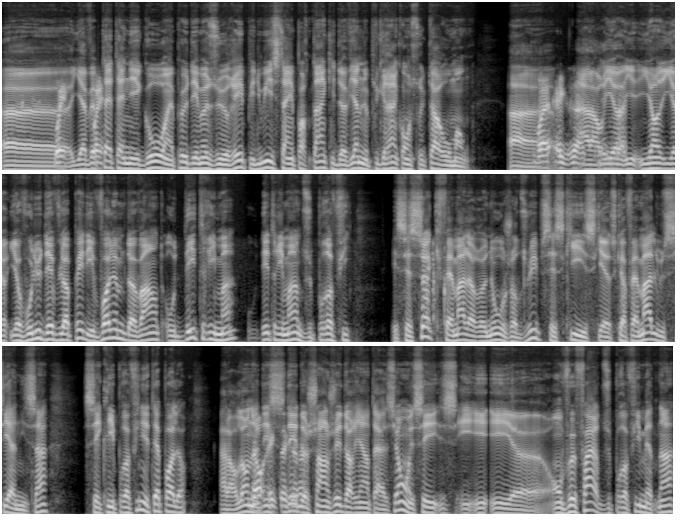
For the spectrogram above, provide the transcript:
Euh, il y avait peut-être un ego un peu démesuré. Puis lui, c'était important qu'il devienne le plus grand constructeur au monde. Euh, oui, exact. Alors, il a, voulu développer des volumes de vente au détriment, au détriment du profit. Et c'est ça qui fait mal à Renault aujourd'hui, puis c'est ce qui, ce, qui, ce qui a fait mal aussi à Nissan, c'est que les profits n'étaient pas là. Alors là, on a décidé de changer d'orientation et, c'est, et, euh, on veut faire du profit maintenant.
